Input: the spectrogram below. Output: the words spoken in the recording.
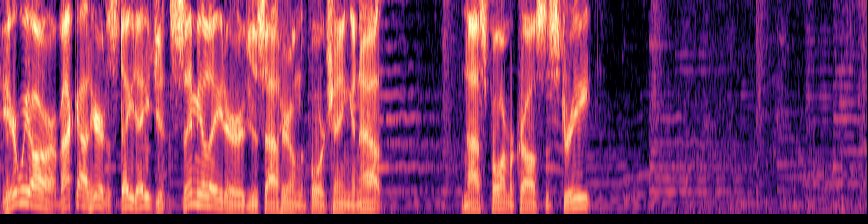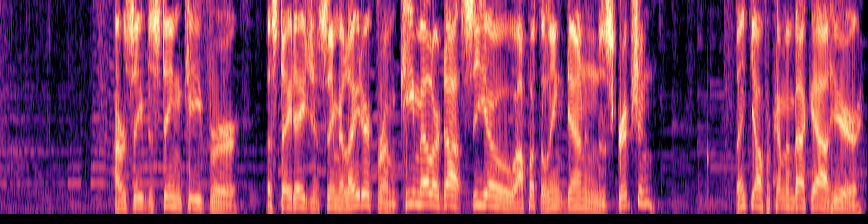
Here we are, back out here at the Estate Agent Simulator, just out here on the porch hanging out. Nice farm across the street. I received a Steam key for Estate Agent Simulator from keymailer.co. I'll put the link down in the description. Thank y'all for coming back out here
